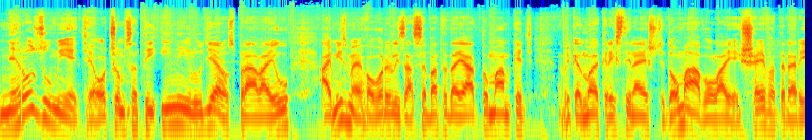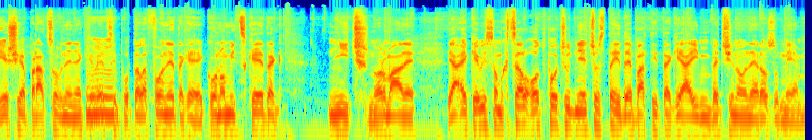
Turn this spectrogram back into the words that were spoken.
nerozumiete, o čom sa tí iní ľudia rozprávajú. Aj my sme hovorili za seba, teda ja to mám, keď napríklad moja Kristina je ešte doma a volá jej šéf a teda riešia pracovne nejaké mm. veci po telefóne, také ekonomické, tak nič, normálne. Ja aj keby som chcel odpočuť niečo z tej debaty, tak ja im väčšinou nerozumiem.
